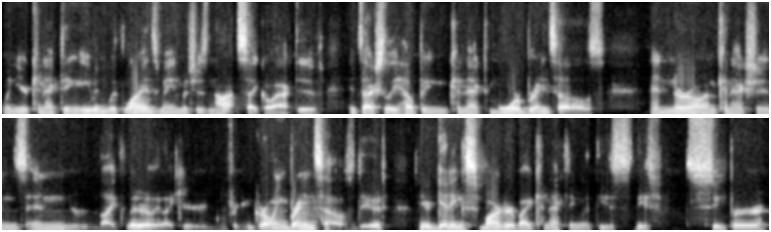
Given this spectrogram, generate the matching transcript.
when you're connecting, even with lion's mane, which is not psychoactive, it's actually helping connect more brain cells and neuron connections and like literally like you're freaking growing brain cells dude. You're getting smarter by connecting with these these super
